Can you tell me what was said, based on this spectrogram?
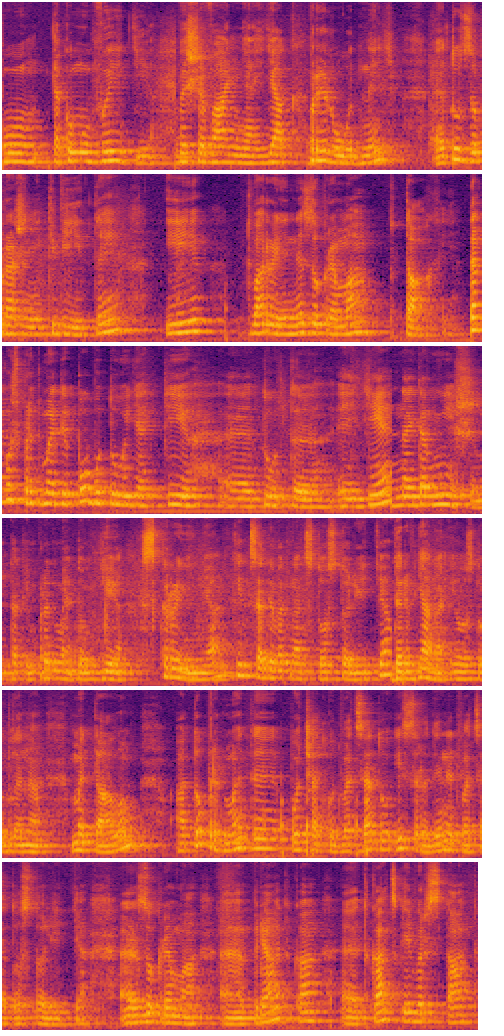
у такому виді вишивання, як природний. Тут зображені квіти і тварини, зокрема птахи. Також предмети побуту, які е, тут е, є. Найдавнішим таким предметом є скриня кінця 19 століття, дерев'яна і оздоблена металом. А то предмети початку 20-го і середини 20-го століття, Е, зокрема, прядка, ткацький верстат.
